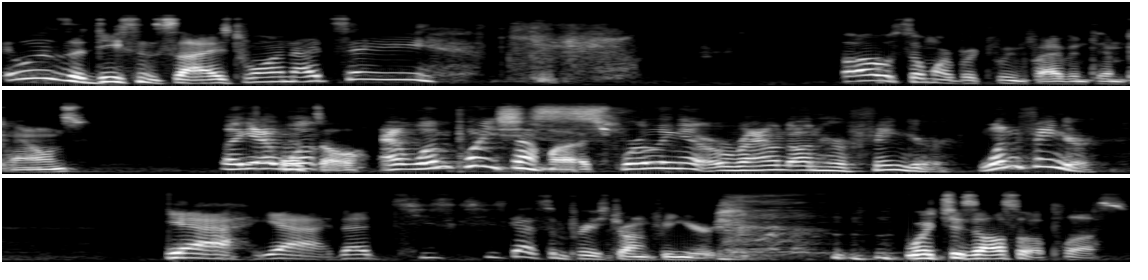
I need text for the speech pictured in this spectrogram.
it was a decent sized one. I'd say, oh, somewhere between five and ten pounds. Like at one all. at one point, she's swirling it around on her finger, one finger, Yeah, yeah. That she's she's got some pretty strong fingers, which is also a plus.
